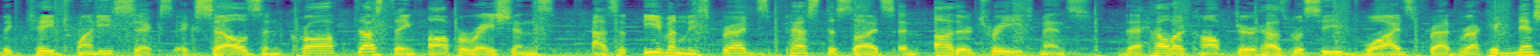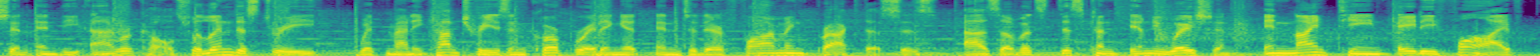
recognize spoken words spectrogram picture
the Ka-26 excels in crop dusting operations, as it evenly spreads pesticides and other treatments. The helicopter has received widespread recognition in the agricultural industry, with many countries incorporating it into their farming practices. As of its discontinuation in 1985,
